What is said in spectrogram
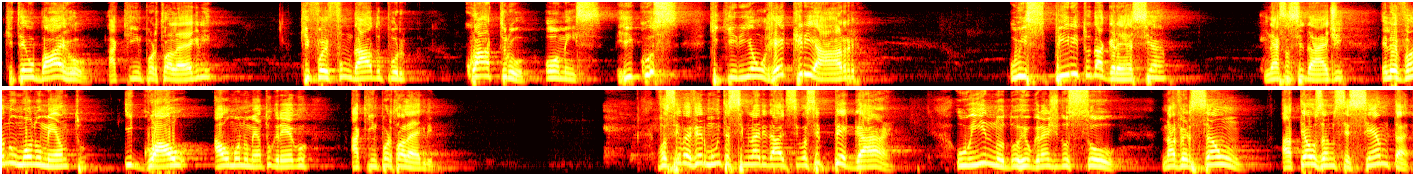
que tem o bairro aqui em Porto Alegre, que foi fundado por quatro homens ricos que queriam recriar o espírito da Grécia nessa cidade, elevando um monumento igual ao monumento grego aqui em Porto Alegre. Você vai ver muitas similaridades. Se você pegar o hino do Rio Grande do Sul na versão até os anos 60,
